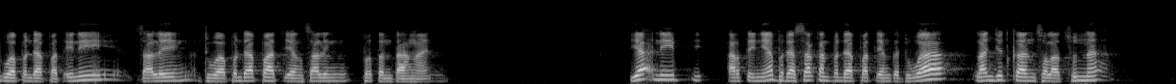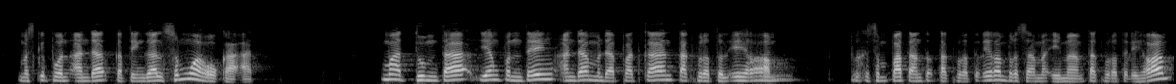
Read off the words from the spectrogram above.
dua pendapat ini saling dua pendapat yang saling bertentangan. Yakni artinya berdasarkan pendapat yang kedua, lanjutkan sholat sunnah meskipun Anda ketinggal semua rakaat. Madumta yang penting Anda mendapatkan takbiratul ihram berkesempatan untuk takbiratul ihram bersama imam takbiratul ihram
